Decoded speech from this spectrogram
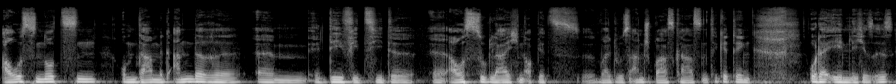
ausnutzen, um damit andere ähm, Defizite äh, auszugleichen, ob jetzt, weil du es ansprachst, Carsten, Ticketing oder ähnliches ist.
